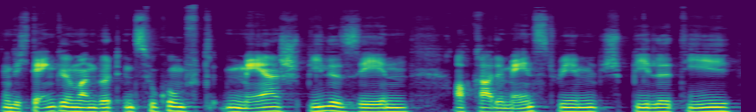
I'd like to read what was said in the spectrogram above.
Und ich denke, man wird in Zukunft mehr Spiele sehen, auch gerade Mainstream-Spiele, die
